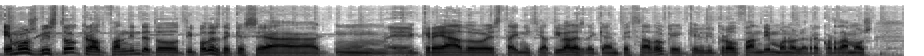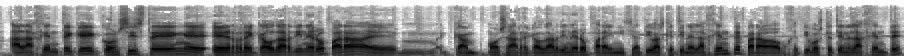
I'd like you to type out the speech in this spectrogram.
Hemos visto crowdfunding de todo tipo desde que se ha mm, eh, creado esta iniciativa, desde que ha empezado, que, el crowdfunding, bueno, le recordamos a la gente que consiste en eh, eh, recaudar dinero para o sea recaudar dinero para iniciativas que tiene la gente para objetivos que tiene la gente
